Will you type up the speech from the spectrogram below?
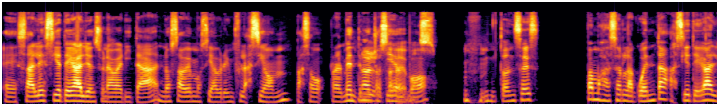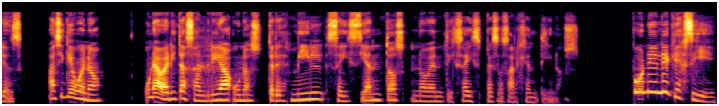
eh, sale 7 galleons una varita. No sabemos si habrá inflación. Pasó realmente mucho tiempo. Entonces, vamos a hacer la cuenta a 7 galleons. Así que bueno, una varita saldría unos 3.696 pesos argentinos. Ponele que sí.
